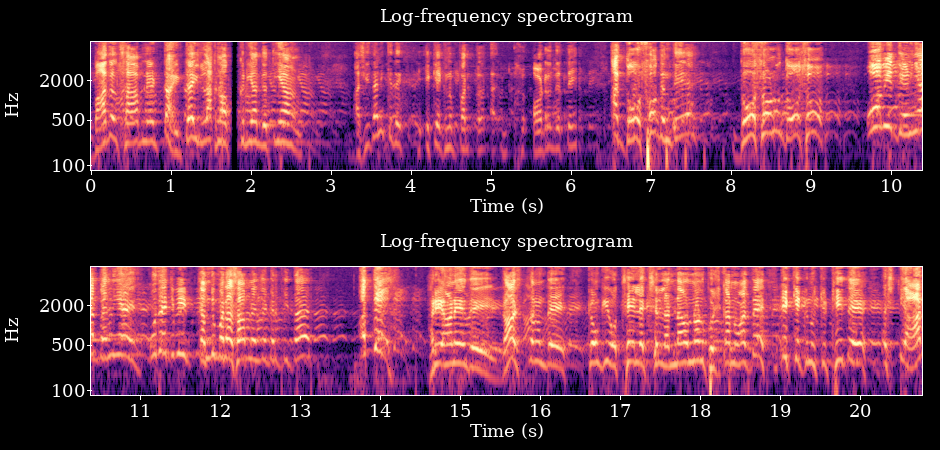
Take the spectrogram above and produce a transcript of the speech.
ਬਾਦਲ ਸਾਹਿਬ ਨੇ 2.5 2.5 ਲੱਖ ਨੌਕਰੀਆਂ ਦਿੱਤੀਆਂ। ਅਸੀਂ ਤਾਂ ਨਹੀਂ ਕਿਤੇ ਇੱਕ ਇੱਕ ਨੂੰ ਆਰਡਰ ਦਿੱਤੇ। ਆ 200 ਦਿੰਦੇ ਆ। 200 ਨੂੰ 200 ਉਹ ਵੀ ਦੇਣੀਆਂ ਪੈਂਦੀਆਂ ਉਹਦੇ 'ਚ ਵੀ ਚੰਦੂਮਰਾ ਸਾਹਿਬ ਨੇ ਜ਼ਿਕਰ ਕੀਤਾ ਅੱਧੇ ਹਰਿਆਣੇ ਦੇ, ਰਾਜਸਥਾਨ ਦੇ, ਕਿਉਂਕਿ ਉੱਥੇ ਇਲੈਕਸ਼ਨ ਲੜਨਾ ਉਹਨਾਂ ਨੂੰ ਖੁਸ਼ ਕਰਨ ਵਾਸਤੇ ਇੱਕ ਇੱਕ ਨੂੰ ਚਿੱਠੀ ਤੇ ਇਸ਼ਤਿਹਾਰ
